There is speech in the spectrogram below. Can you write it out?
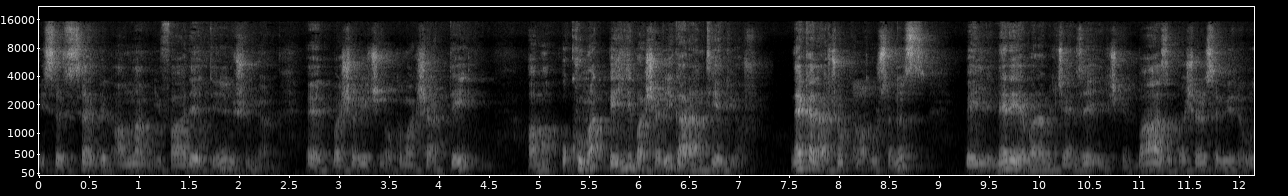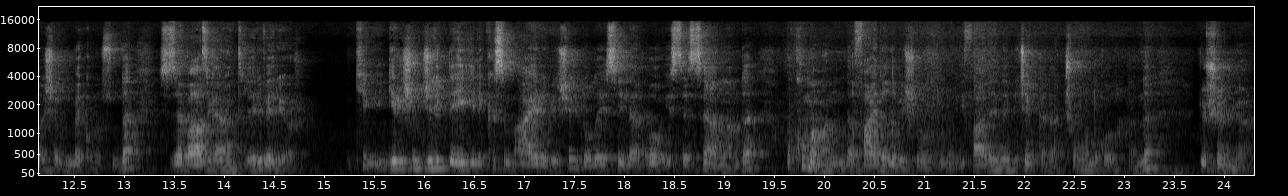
istatistiksel bir anlam ifade ettiğini düşünmüyorum. Evet başarı için okumak şart değil ama okumak belli başarıyı garanti ediyor. Ne kadar çok okursanız belli nereye varabileceğinize ilişkin bazı başarı seviyelerine ulaşabilme konusunda size bazı garantileri veriyor. Ki girişimcilikle ilgili kısım ayrı bir şey. Dolayısıyla o istatistiksel anlamda okumamanın da faydalı bir şey olduğunu ifade edebilecek kadar çoğunluk olduklarını düşünmüyorum.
